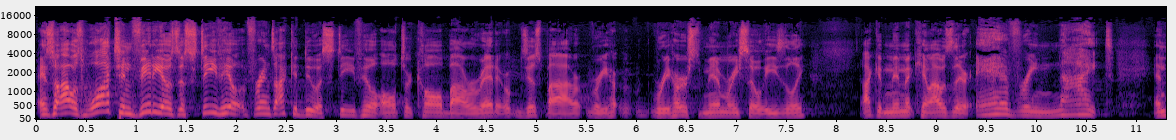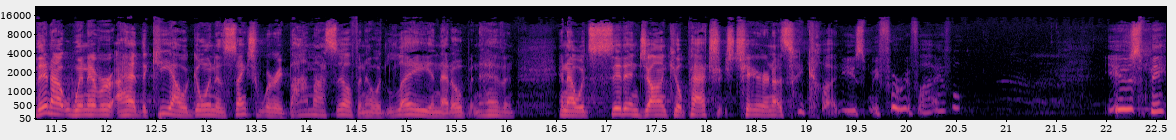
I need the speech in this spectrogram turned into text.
and so I was watching videos of Steve Hill. Friends, I could do a Steve Hill altar call by Reddit, just by re- rehearsed memory so easily. I could mimic him. I was there every night and then I, whenever I had the key, I would go into the sanctuary by myself and I would lay in that open heaven. And I would sit in John Kilpatrick's chair and I'd say, God, use me for revival. Use me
